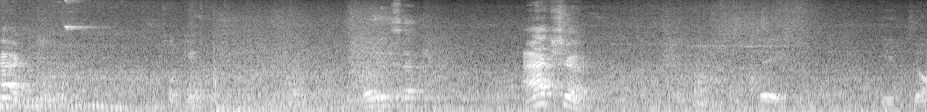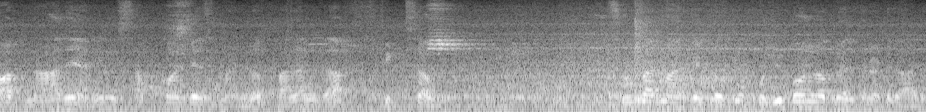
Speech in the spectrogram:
కట్ ఓకే యాక్షన్ ఈ జాబ్ నాదే అని నీ సబ్ కాన్షియస్ మైండ్లో బలంగా ఫిక్స్ అవ్వు. సూపర్ మార్కెట్లోకి పులి బోన్లోకి వెళ్తున్నట్టు కాదు.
